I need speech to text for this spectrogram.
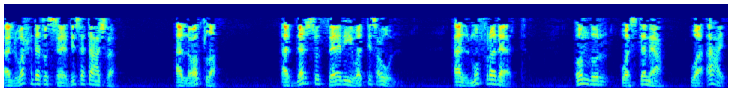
الوحدة السادسة عشرة. العطلة. الدرس الثاني والتسعون. المفردات. انظر واستمع وأعد.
